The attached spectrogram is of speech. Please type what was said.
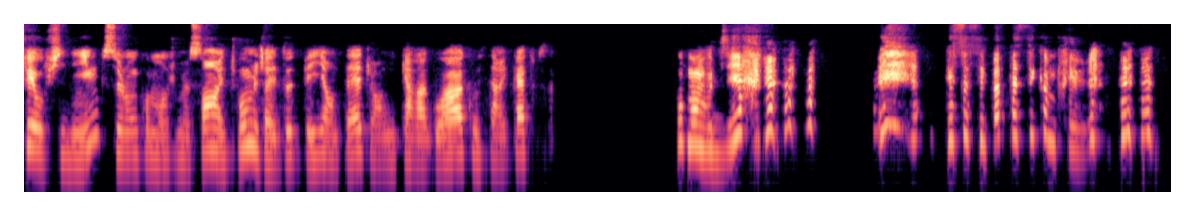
fais au feeling selon comment je me sens et tout. Mais j'avais d'autres pays en tête, genre Nicaragua, Costa Rica, tout ça. Comment vous dire? Que ça s'est pas passé comme prévu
